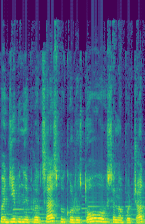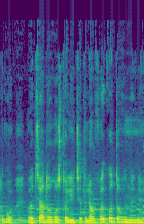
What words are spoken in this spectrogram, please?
Подібний процес використовувався на початку ХХ століття для виготовлення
